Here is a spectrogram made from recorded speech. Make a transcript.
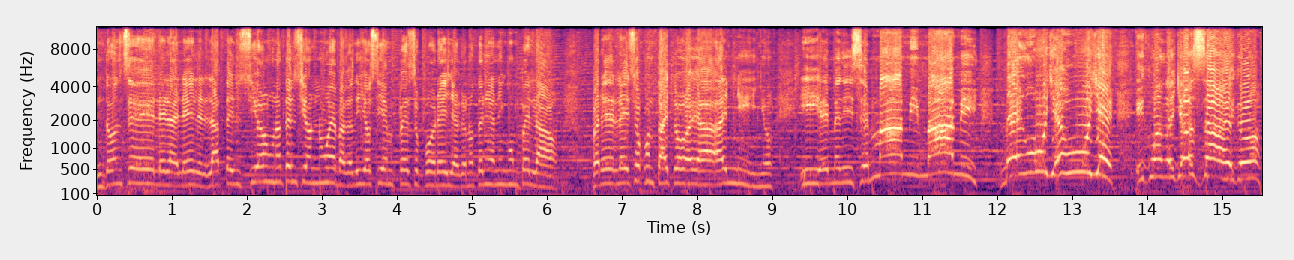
Entonces, la, la, atención, una atención nueva que di yo 100 pesos por ella, que no tenía ningún pelado. Pero le hizo contacto al niño y él me dice, mami, mami, ven, huye, huye. Y cuando yo salgo,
